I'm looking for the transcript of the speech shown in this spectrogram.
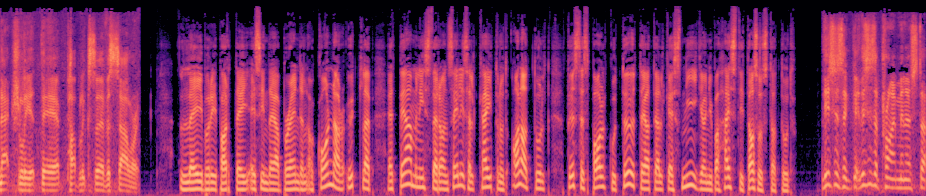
naturally at their public service salary. Labori partei esindaja Brendan O'Connor ütleb, et peaminister on selliselt käitunud alatult, tõstes palku töötajatel, kes niigi on juba hästi tasustatud This is, a, this is a Prime Minister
